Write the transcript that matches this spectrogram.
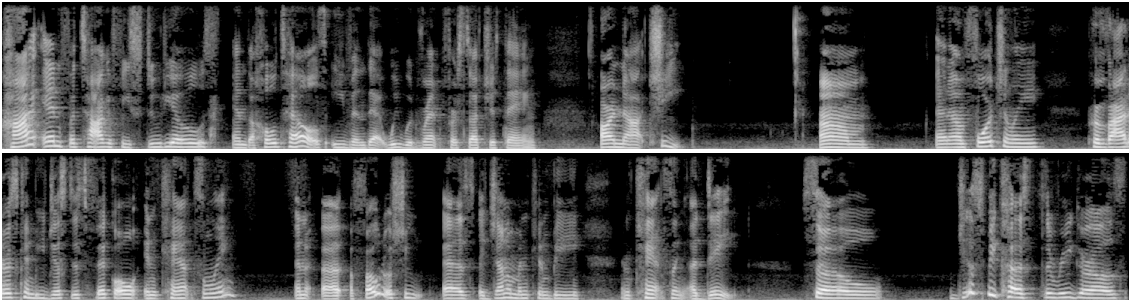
high end photography studios and the hotels, even that we would rent for such a thing, are not cheap. Um, and unfortunately, providers can be just as fickle in canceling an, a, a photo shoot as a gentleman can be and canceling a date. So just because three girls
